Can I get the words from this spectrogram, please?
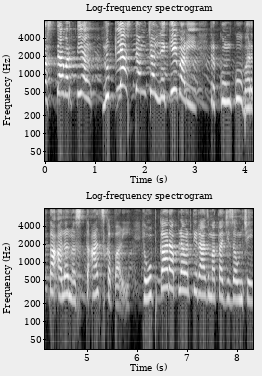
रस्त्यावरती लुटले असते आमच्या लेकी बाळी तर कुंकू भरता आलं नसतं आज कपाळी. हे उपकार आपल्यावरती राजमाता जिजाऊंचे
